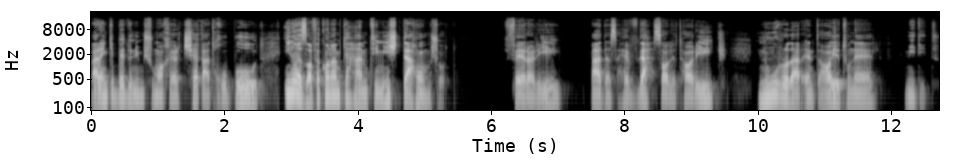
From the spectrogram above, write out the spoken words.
برای اینکه بدونیم شوماخر چقدر خوب بود اینو اضافه کنم که همتیمیش دهم شد. فراری بعد از 17 سال تاریک نور رو در انتهای تونل می‌دید.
